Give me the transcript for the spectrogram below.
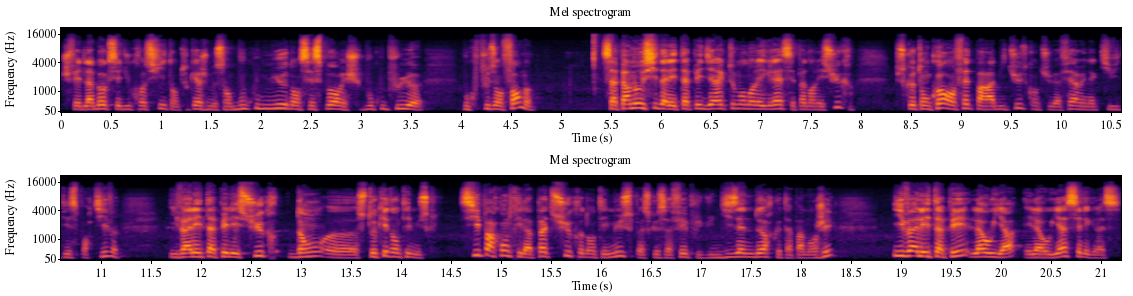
je fais de la boxe et du crossfit. En tout cas, je me sens beaucoup mieux dans ces sports et je suis beaucoup plus, euh, beaucoup plus en forme. Ça permet aussi d'aller taper directement dans les graisses et pas dans les sucres, puisque ton corps, en fait, par habitude, quand tu vas faire une activité sportive, il va aller taper les sucres euh, stockés dans tes muscles. Si par contre il n'a pas de sucre dans tes muscles parce que ça fait plus d'une dizaine d'heures que tu n'as pas mangé, il va aller taper là où il y a, et là où il y a, c'est les graisses.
